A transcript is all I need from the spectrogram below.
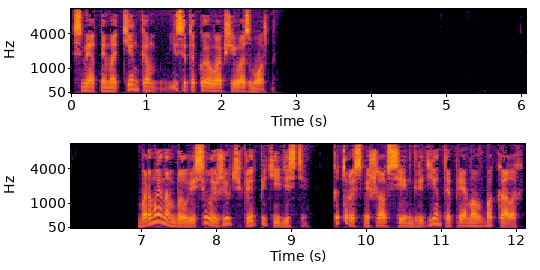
с мятным оттенком, если такое вообще возможно. Барменом был веселый живчик лет 50, который смешал все ингредиенты прямо в бокалах,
